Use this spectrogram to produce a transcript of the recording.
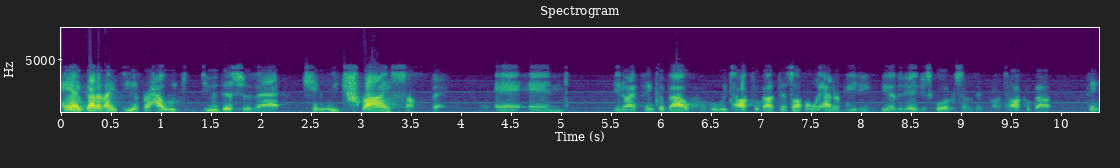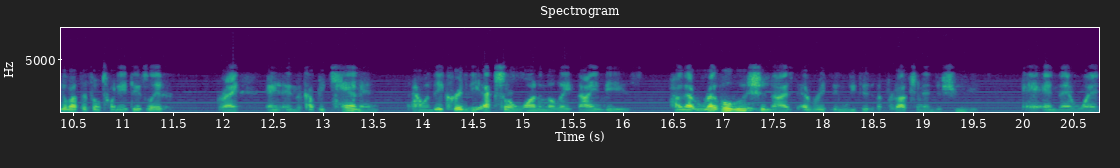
"Hey, I've got an idea for how we can do this or that. Can we try something?" And, and you know, I think about we talked about this often. We had our meeting the other day, just go over something we want to talk about. Think about the film 28 Days Later, right? And, and the company Canon, and how when they created the XL1 in the late 90s, how that revolutionized everything we did in the production industry. And then when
